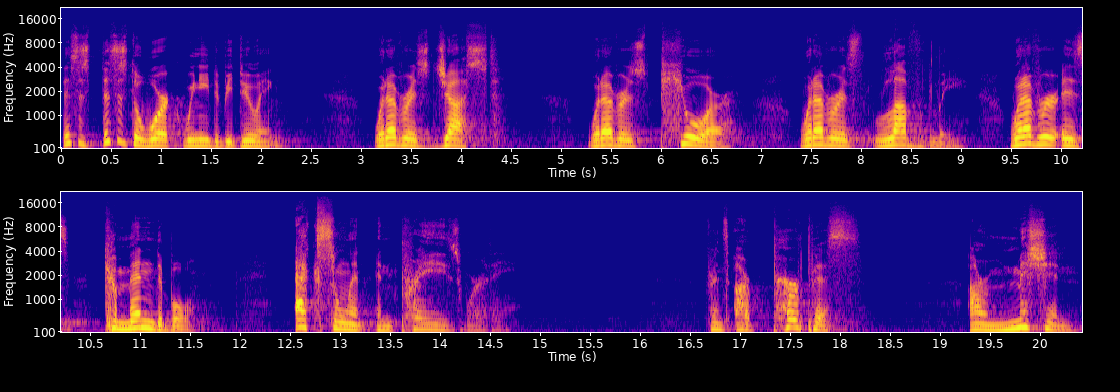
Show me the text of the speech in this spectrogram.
This is this is the work we need to be doing. Whatever is just, whatever is pure, whatever is lovely, whatever is commendable, excellent, and praiseworthy. Friends, our purpose, our mission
